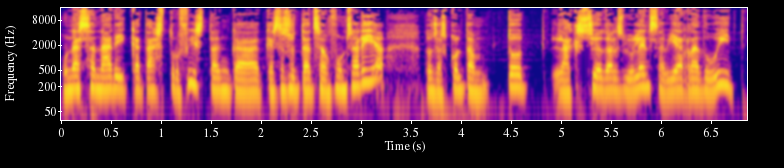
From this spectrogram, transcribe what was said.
un escenari catastrofista en què aquesta ciutat s'enfonsaria, doncs escolta'm, tot l'acció dels violents s'havia reduït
